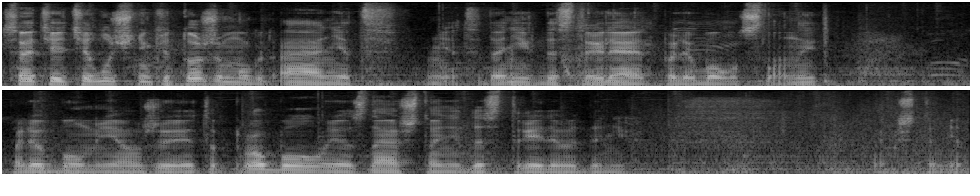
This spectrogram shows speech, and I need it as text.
Кстати, эти лучники тоже могут... А, нет, нет, до них достреляют по-любому слоны. По-любому я уже это пробовал, я знаю, что они достреливают до них. Так что нет.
